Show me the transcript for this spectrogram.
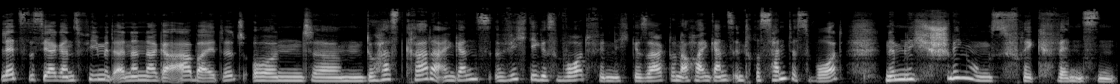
letztes Jahr ganz viel miteinander gearbeitet und ähm, du hast gerade ein ganz wichtiges Wort, finde ich, gesagt und auch ein ganz interessantes Wort, nämlich Schwingungsfrequenzen.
